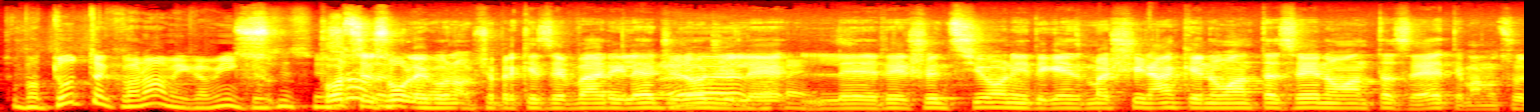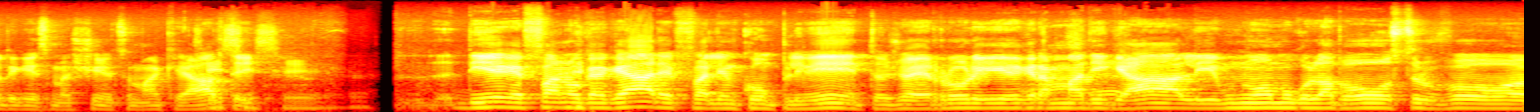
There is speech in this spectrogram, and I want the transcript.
Soprattutto economica, mica. S-. Forse Solo economico, cioè perché se vai a rileggere Eh, oggi le, le recensioni di Games Machine, anche 96-97, ma non solo di Games Machine, insomma anche altri, Sì, sì, sì. dire che fanno cagare e fargli un complimento, cioè errori grammaticali, un uomo con l'apostrofo,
